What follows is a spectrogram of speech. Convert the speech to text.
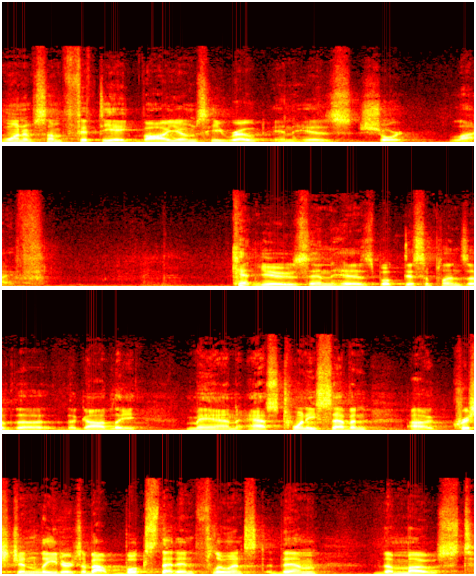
one of some 58 volumes he wrote in his short life. Kent Hughes, in his book Disciplines of the, the Godly Man, asked 27 uh, Christian leaders about books that influenced them the most.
